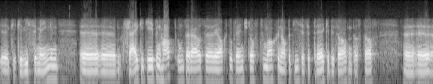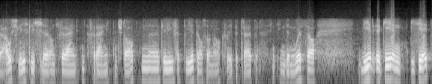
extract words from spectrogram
äh, gewisse Mengen äh, äh, freigegeben hat, um daraus äh, Reaktorbrennstoff zu machen. Aber diese Verträge besagen, dass das äh, äh ausschließlich an die Vereinigten, Vereinigten Staaten geliefert wird, also an AKW-Betreiber in, in, den USA. Wir gehen bis jetzt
